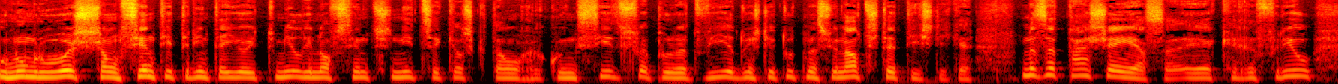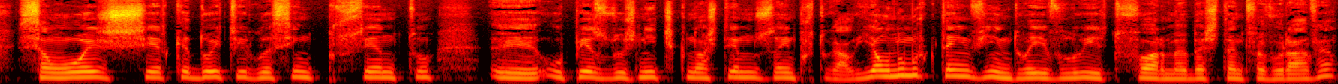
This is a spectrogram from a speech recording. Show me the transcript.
O número hoje são 138.900 NITs, aqueles que estão reconhecidos por via do Instituto Nacional de Estatística. Mas a taxa é essa, é a que referiu, são hoje cerca de 8,5% eh, o peso dos NITs que nós temos em Portugal. E é um número que tem vindo a evoluir de forma bastante favorável.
